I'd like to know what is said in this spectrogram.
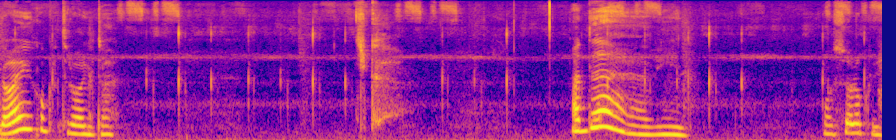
Давай його патрульте. Чик. А де він? О, 48.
